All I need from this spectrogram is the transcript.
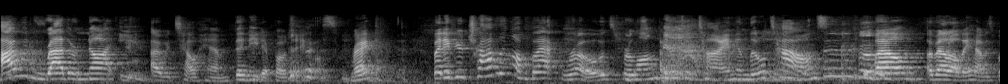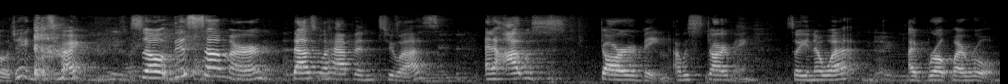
I would rather not eat, I would tell him, than eat at Bojangles, right? But if you're traveling on black roads for long periods of time in little towns, well, about all they have is Bojangles, right? So this summer, that's what happened to us. And I was starving. I was starving. So you know what? I broke my rule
